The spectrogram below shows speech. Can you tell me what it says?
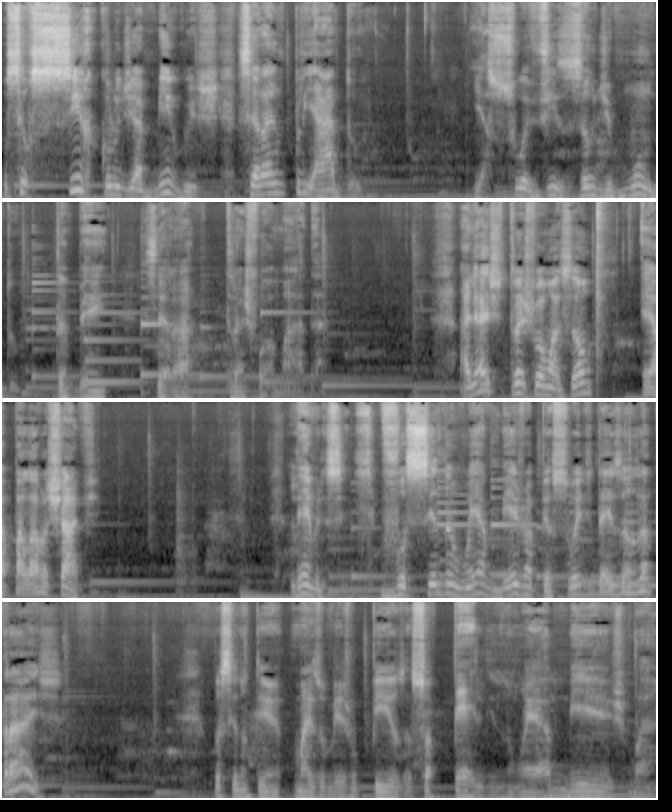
O seu círculo de amigos será ampliado. E a sua visão de mundo também será transformada. Aliás, transformação é a palavra-chave. Lembre-se, você não é a mesma pessoa de 10 anos atrás. Você não tem mais o mesmo peso, a sua pele não é a mesma,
